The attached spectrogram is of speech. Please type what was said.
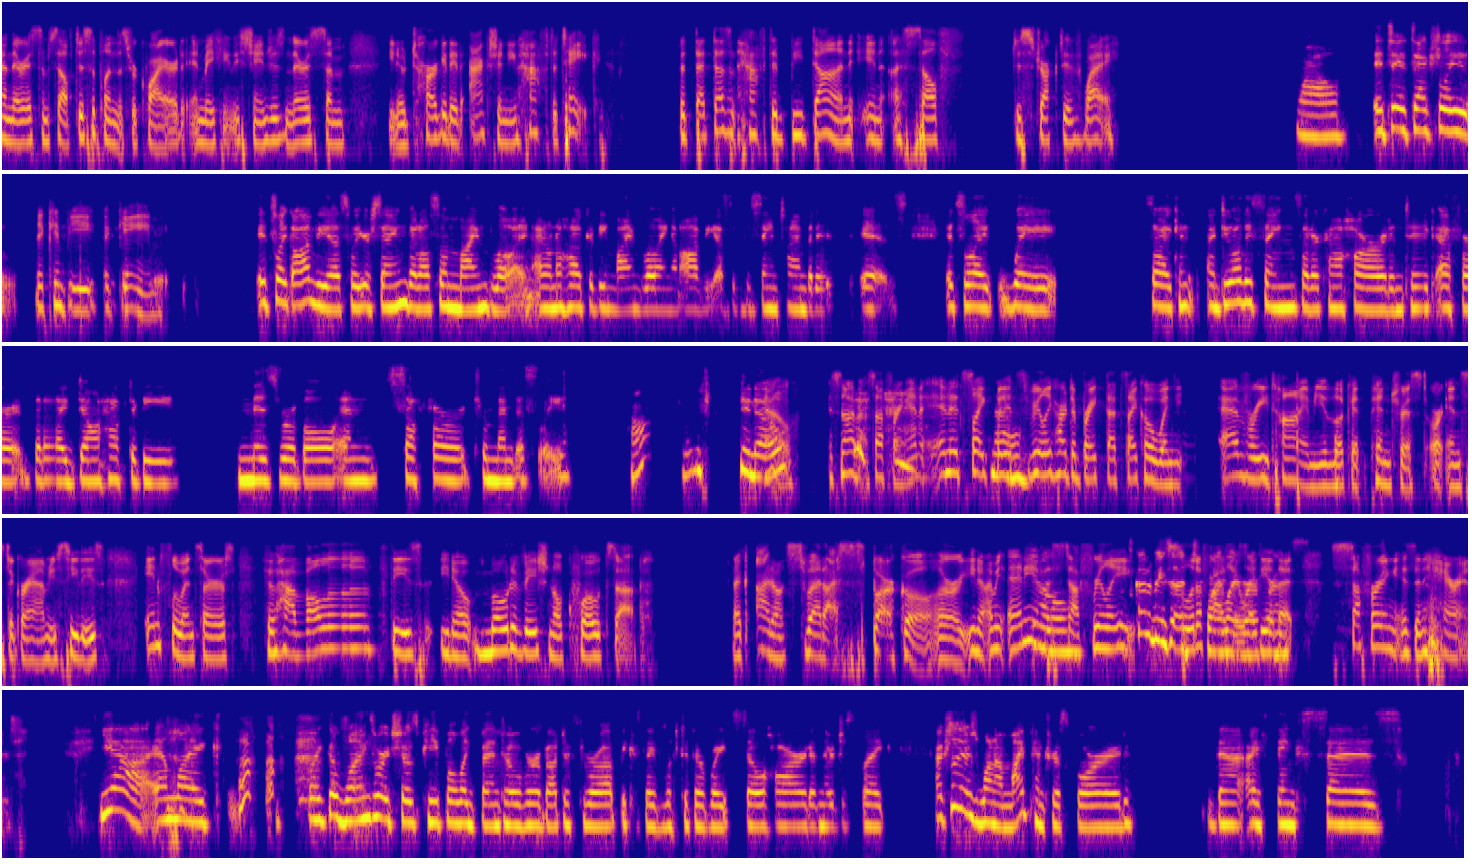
And there is some self-discipline that's required in making these changes. And there is some you know targeted action you have to take. But that doesn't have to be done in a self-destructive way. Wow. It's it's actually it can be a game it's like obvious what you're saying, but also mind blowing. I don't know how it could be mind blowing and obvious at the same time, but it is. It's like, wait, so I can I do all these things that are kind of hard and take effort, but I don't have to be miserable and suffer tremendously. Huh? you know? No, it's not about suffering. And and it's like, no. but it's really hard to break that cycle when every time you look at Pinterest or Instagram, you see these influencers who have all of these, you know, motivational quotes up. Like I don't sweat, I sparkle, or you know, I mean, any of this stuff really it's got to be solidifies this reference. idea that suffering is inherent. Yeah, and like like the ones where it shows people like bent over about to throw up because they've lifted their weight so hard, and they're just like, actually, there's one on my Pinterest board that I think says,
